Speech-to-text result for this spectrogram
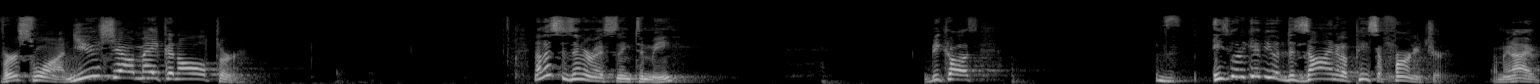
verse 1, you shall make an altar. Now this is interesting to me because he's going to give you a design of a piece of furniture. I mean, I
